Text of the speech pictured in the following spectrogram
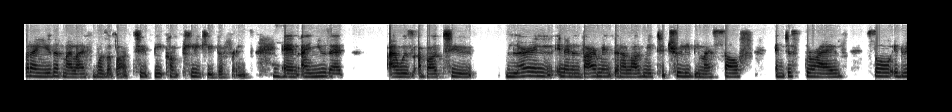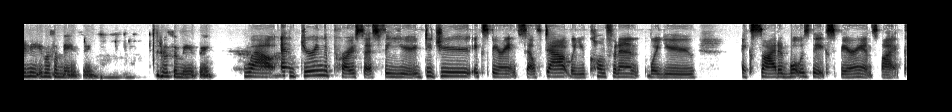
but I knew that my life was about to be completely different. Mm-hmm. And I knew that I was about to learn in an environment that allowed me to truly be myself and just thrive. So it really it was amazing. It was amazing. Wow. And during the process for you, did you experience self doubt? Were you confident? Were you excited? What was the experience like?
